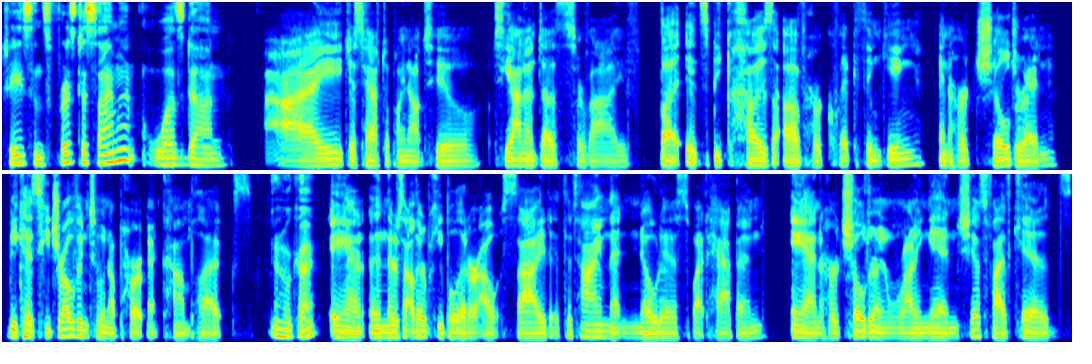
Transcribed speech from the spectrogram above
Jason's first assignment was done. I just have to point out too, Tiana does survive, but it's because of her quick thinking and her children. Because he drove into an apartment complex Okay. and and there's other people that are outside at the time that notice what happened. And her children running in she has five kids.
